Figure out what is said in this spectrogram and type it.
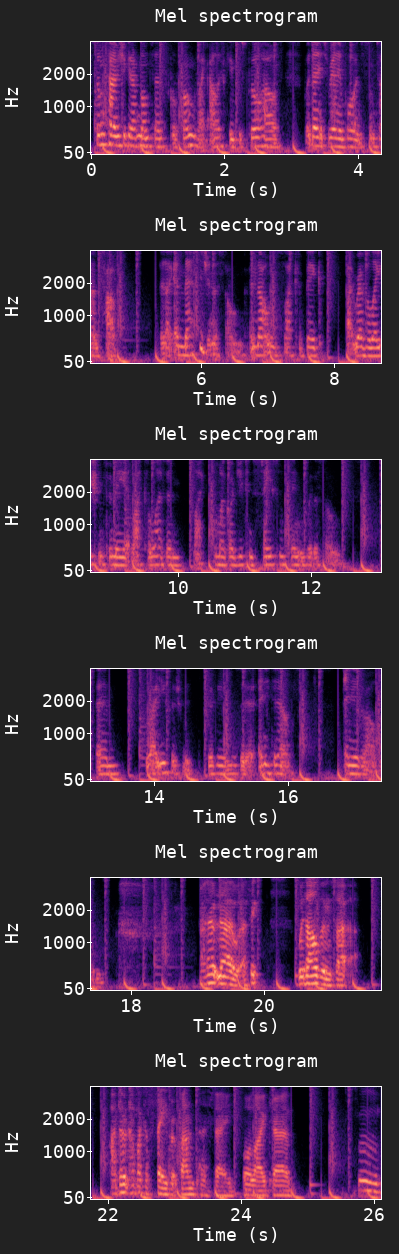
sometimes you can have nonsensical songs like Alice Cooper's Pool House, but then it's really important to sometimes have like a message in a song, and that was like a big like revelation for me at like 11. Like, oh my god, you can say something with a song. Um, what about you, Fish, with Trivium? Was it anything else? Any other albums? I don't know. I think with albums, I I don't have like a favorite band per se, or like uh, Hmm.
